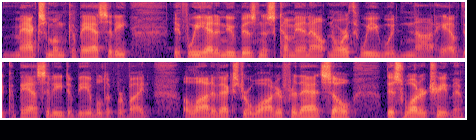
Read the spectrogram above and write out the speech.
maximum capacity. If we had a new business come in out north, we would not have the capacity to be able to provide a lot of extra water for that. So this water treatment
